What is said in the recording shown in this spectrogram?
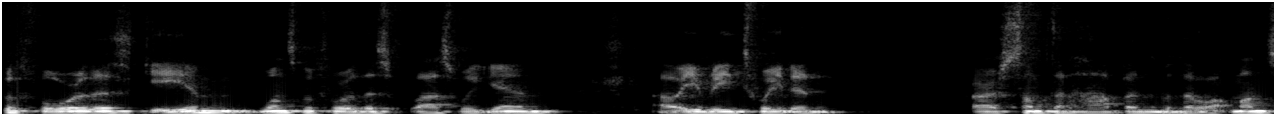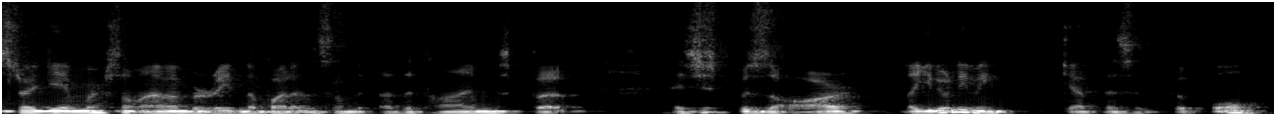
before this game, once before this last weekend. Uh, he retweeted or something happened with the Munster game or something. I remember reading about it in some at the Times, but it's just bizarre. Like you don't even get this in football.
